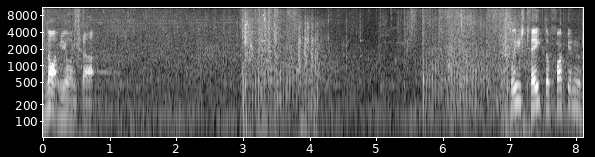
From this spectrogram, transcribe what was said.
He's not healing, chat. Please take the fucking...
